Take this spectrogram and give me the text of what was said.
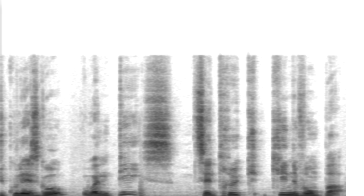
Du coup, let's go. One Piece. Ces trucs qui ne vont pas.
